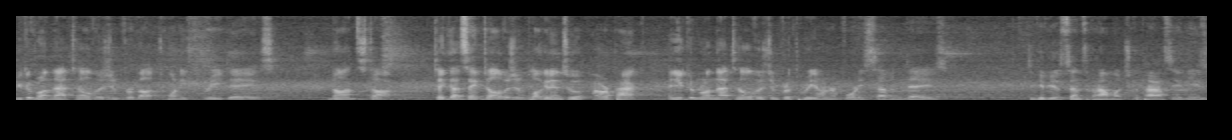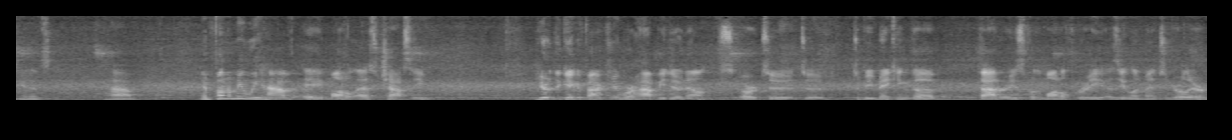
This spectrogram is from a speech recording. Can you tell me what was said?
you could run that television for about 23 days, non-stop. Take that same television, plug it into a power pack, and you could run that television for 347 days. To give you a sense of how much capacity these units have. In front of me, we have a Model S chassis. Here at the Gigafactory, we're happy to announce or to, to to be making the batteries for the Model 3, as Elon mentioned earlier.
